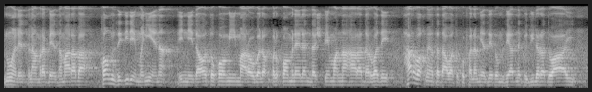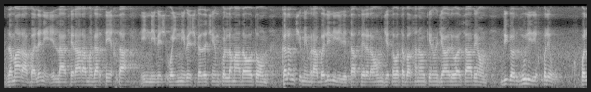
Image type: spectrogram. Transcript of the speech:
نوح علیه السلام رب ای زما ربه قوم ضدی دی منی یې نه انی دعوت قومی ما راوبلغ خپل قوم لیلا د شپې والنهار د ورځې هر وخت مې ورته دعوت وکړو فلم یزدهم زیاد نه کړ دوی لره دعای زما رابلنې الا فرارا مګر تېښته انی بېش و انی بېشکه زه چې یم کلما دعوتهم کله هم چې مې رابللي دي لتغفر لهم چې ته ورته بخښنه وکړې نو جعلوا اصابعهم دوی ګرځولي دي خپلې خپل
